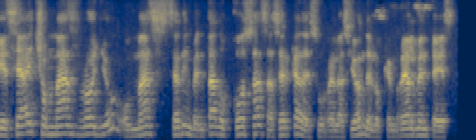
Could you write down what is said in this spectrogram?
que se ha hecho más rollo o más se han inventado cosas acerca de su relación de lo que realmente es.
